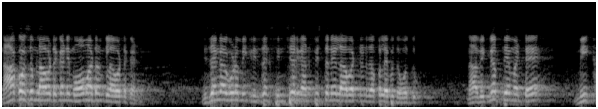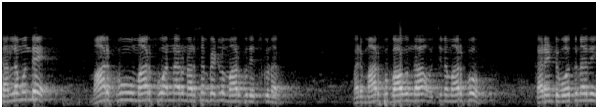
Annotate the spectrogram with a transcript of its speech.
నా కోసం లావటకండి మోమాటానికి లావటకండి. నిజంగా కూడా మీకు నిజంగా సిన్సియర్గా అనిపిస్తేనే లావట్టండి తప్ప లేకపోతే వద్దు. నా విజ్ఞప్తి ఏమంటే మీ కళ్ళ ముందే మార్పు మార్పు అన్నారు నర్సంపేటలో మార్పు తెచ్చుకున్నారు. మరి మార్పు బాగుందా? వచ్చిన మార్పు? కరెంటు పోతున్నది.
